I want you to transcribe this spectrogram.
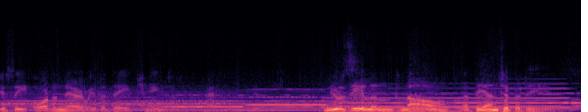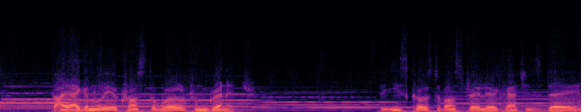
You see, ordinarily, the day changes. New Zealand now at the Antipodes, diagonally across the world from Greenwich. The east coast of Australia catches day,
